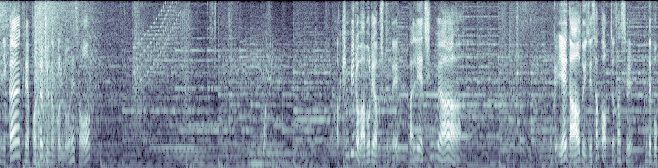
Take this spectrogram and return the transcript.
그니까 그냥 버텨주는 걸로 해서 아 퀸비로 마무리하고 싶은데? 빨리 해 친구야. 오케이 얘 나와도 이제 상관없죠 사실. 근데 뭐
